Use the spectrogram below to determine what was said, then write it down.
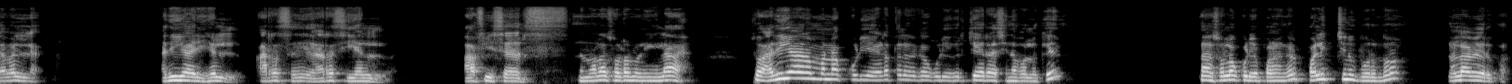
லெவலில் அதிகாரிகள் அரசு அரசியல் ஆஃபீஸர்ஸ் இந்த மாதிரிலாம் சொல்கிறோம் இல்லைங்களா? ஸோ அதிகாரம் பண்ணக்கூடிய இடத்துல இருக்கக்கூடிய விருச்சிக ராசி நபர்களுக்கு நான் சொல்லக்கூடிய பழங்கள் பளிச்சுன்னு பொருந்தும் நல்லாவே இருக்கும்.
